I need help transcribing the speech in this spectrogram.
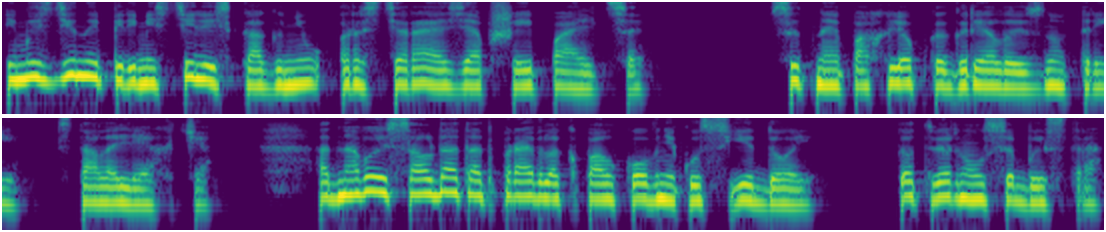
и мы с Диной переместились к огню, растирая зябшие пальцы. Сытная похлебка грела изнутри, стало легче. Одного из солдат отправила к полковнику с едой. Тот вернулся быстро.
